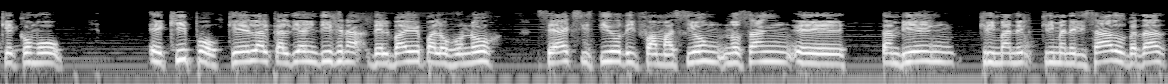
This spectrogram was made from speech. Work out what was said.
que como equipo que es la alcaldía indígena del Valle Palojonó se ha existido difamación, nos han eh, también criminalizados, ¿verdad?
